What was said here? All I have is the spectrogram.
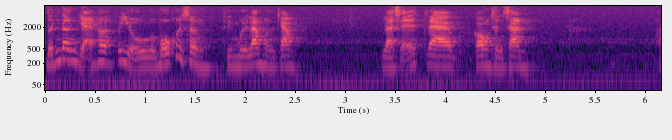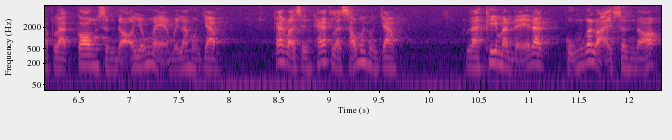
tính đơn giản thôi. Ví dụ bố có sừng thì 15% là sẽ ra con sừng xanh. Hoặc là con sừng đỏ giống mẹ 15% các loại sừng khác là 60% là khi mà đẻ ra cũng có loại sừng đó.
